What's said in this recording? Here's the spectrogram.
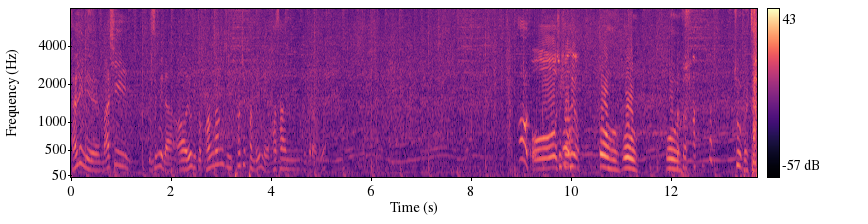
달리는 맛이 있습니다. 아 여기 또 관광지 표지판도 있네요. 화산이더라고요. 어! 오 조심하세요. 오 오 오. 죽을 뻔했다 야,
